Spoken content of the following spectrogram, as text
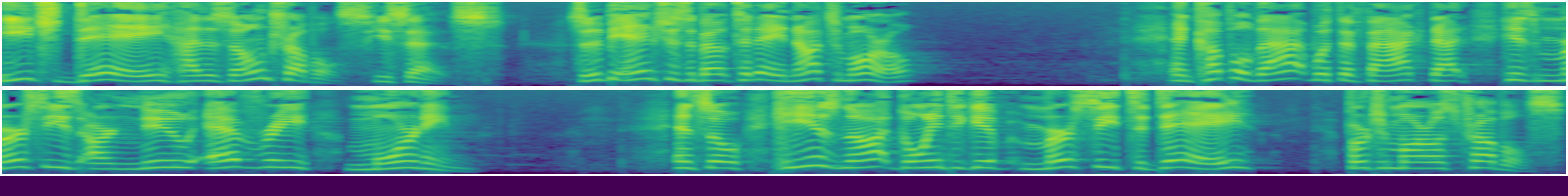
Each day has its own troubles, he says. So to be anxious about today, not tomorrow. And couple that with the fact that his mercies are new every morning. And so he is not going to give mercy today for tomorrow's troubles.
